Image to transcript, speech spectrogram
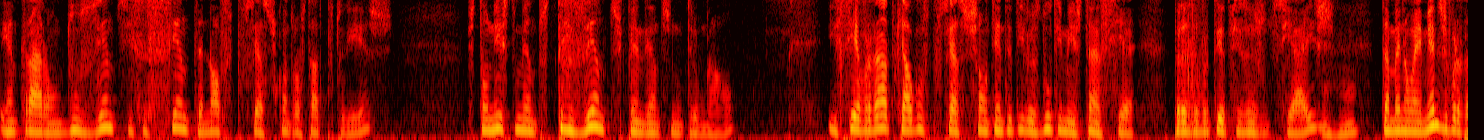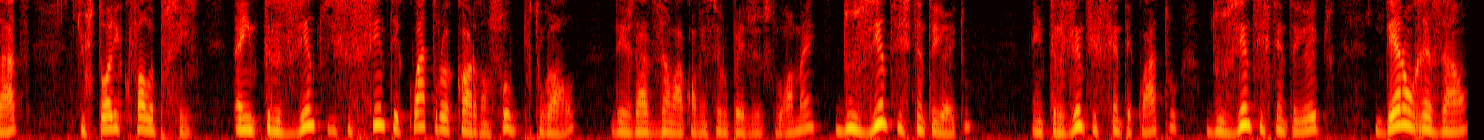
entraram 260 novos processos contra o Estado português. Estão neste momento 300 pendentes no Tribunal. E se é verdade que alguns processos são tentativas de última instância para reverter decisões judiciais, uhum. também não é menos verdade que o histórico fala por si. Em 364 acórdãos sobre Portugal, desde a adesão à Convenção Europeia dos Direitos do Homem, 278, em 364, 278 deram razão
